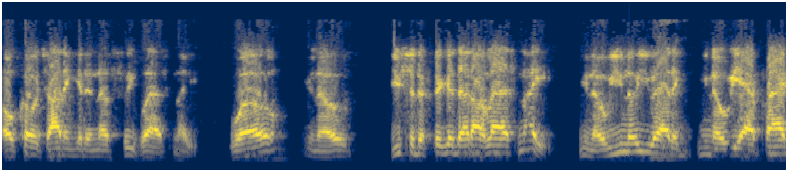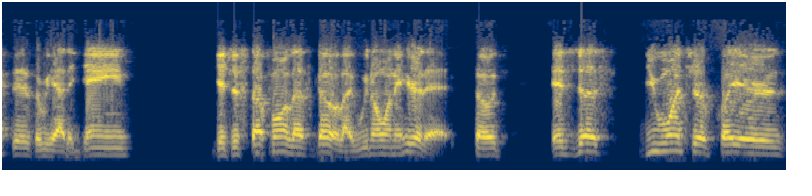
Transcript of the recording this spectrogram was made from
Oh, coach, I didn't get enough sleep last night. Well, you know, you should have figured that out last night. You know, you know you had a you know, we had practice or we had a game. Get your stuff on, let's go. Like we don't want to hear that. So it's it's just you want your players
